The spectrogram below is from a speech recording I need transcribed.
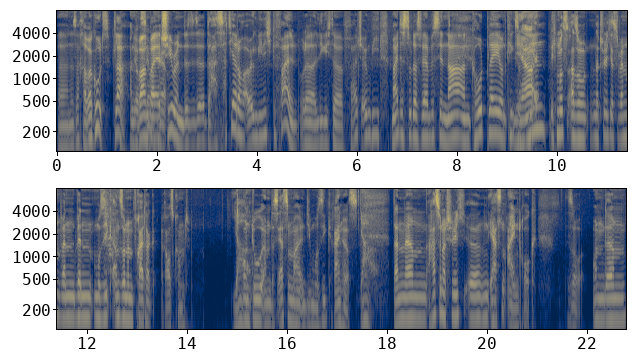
äh, eine Sache. Aber gut, klar, wir Anderes waren bei Ed ja. Sheeran. Das, das hat dir doch irgendwie nicht gefallen. Oder liege ich da falsch? Irgendwie meintest du, das wäre ein bisschen nah an Coldplay und Kings of Ja, Leon? ich muss, also natürlich ist, wenn, wenn, wenn Musik an so einem Freitag rauskommt Ja. und du ähm, das erste Mal in die Musik reinhörst, ja. dann ähm, hast du natürlich äh, einen ersten Eindruck. So. Und ähm,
